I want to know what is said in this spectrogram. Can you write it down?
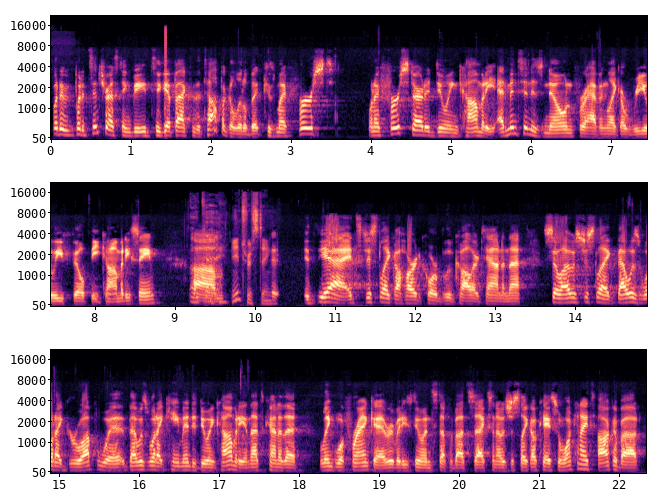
But it, but it's interesting be, to get back to the topic a little bit because my first when I first started doing comedy, Edmonton is known for having like a really filthy comedy scene. Um, Interesting. it, yeah, it's just like a hardcore blue collar town and that. So I was just like, that was what I grew up with. That was what I came into doing comedy, and that's kind of the lingua franca. Everybody's doing stuff about sex, and I was just like, okay, so what can I talk about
